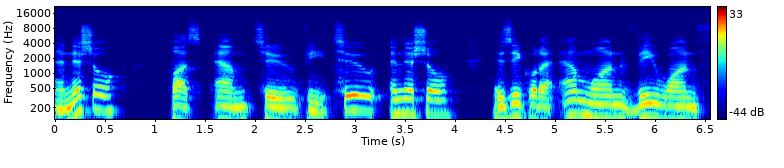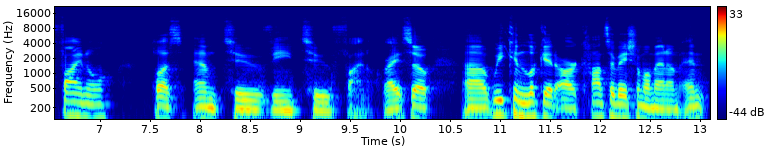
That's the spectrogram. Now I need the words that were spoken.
initial, plus M2 V2 initial is equal to M1 V1 final plus M2 V2 final, right? So uh, we can look at our conservation momentum, and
